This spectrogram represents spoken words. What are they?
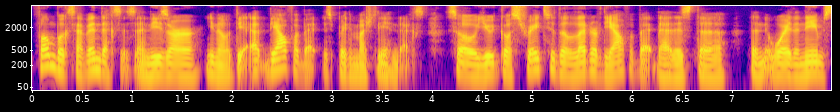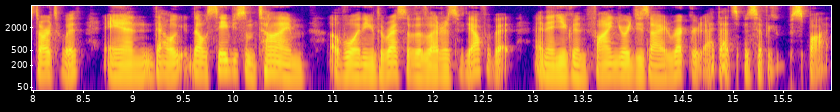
phone books have indexes and these are, you know, the, the alphabet is pretty much the index. So you go straight to the letter of the alphabet that is the, the where the name starts with and that will, that will save you some time avoiding the rest of the letters of the alphabet. And then you can find your desired record at that specific spot.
